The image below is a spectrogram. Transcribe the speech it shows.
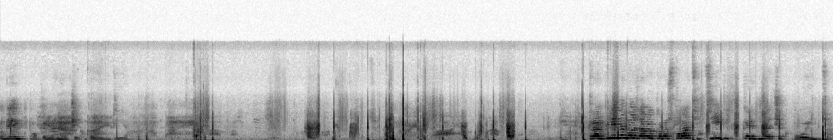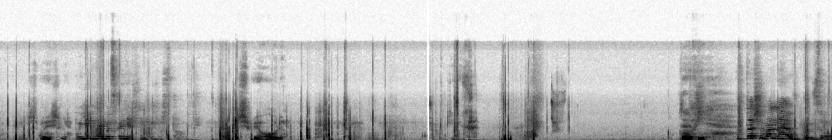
Один поки мене чекпоінт Трампліни можна використовувати тільки для чекпоінтів. В смислі? Бо їх не безконечно можна ставити. Свіголі. Де? За те, що мене вбив зразу.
